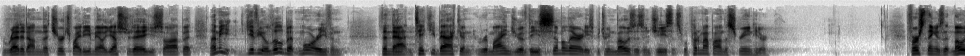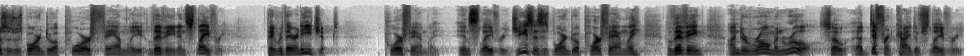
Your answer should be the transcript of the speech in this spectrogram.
read it on the churchwide email yesterday, you saw it. But let me give you a little bit more, even than that, and take you back and remind you of these similarities between Moses and Jesus. We'll put them up on the screen here. First thing is that Moses was born to a poor family living in slavery. They were there in Egypt, poor family in slavery. Jesus is born to a poor family living under Roman rule, so a different kind of slavery.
